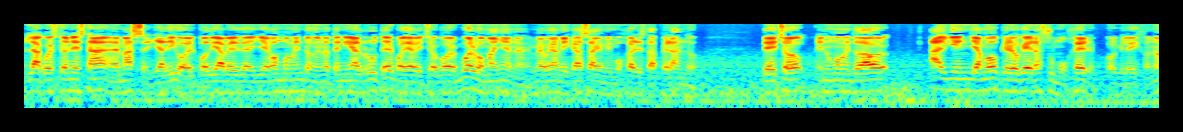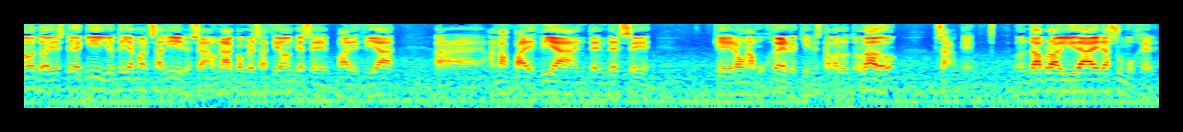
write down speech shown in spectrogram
La cuestión está, además, ya digo, él podía haber llegado un momento en que no tenía el router, podía haber dicho, pues vuelvo mañana, me voy a mi casa que mi mujer está esperando. De hecho, en un momento dado, alguien llamó, creo que era su mujer, porque le dijo, no, todavía estoy aquí, yo te llamo al salir. O sea, una conversación que se parecía, además parecía entenderse que era una mujer quien estaba al otro lado. O sea, que con toda probabilidad era su mujer.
